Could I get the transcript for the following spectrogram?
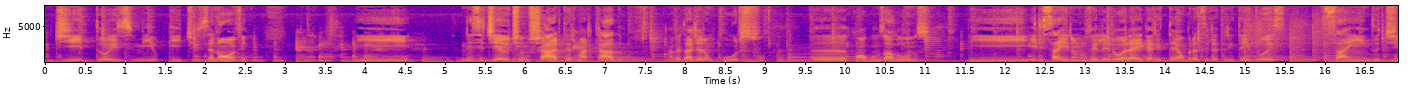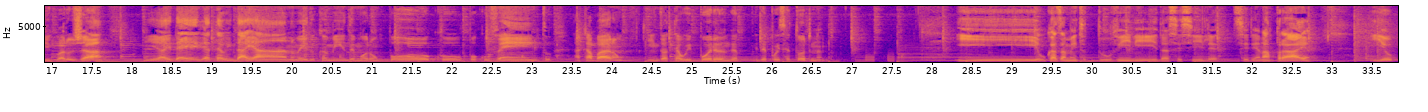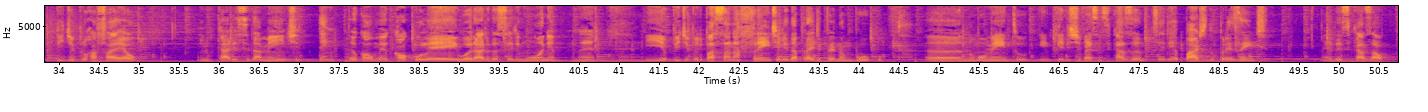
de 2019, né? E nesse dia eu tinha um charter marcado, na verdade era um curso uh, com alguns alunos e eles saíram no veleiro Oré Garité, um Brasília 32, saindo de Guarujá e a ideia é ir até o Indaiá, no meio do caminho demorou um pouco, pouco vento, acabaram indo até o Iporanga e depois retornando. E o casamento do Vini e da Cecília seria na praia, e eu pedi para o Rafael encarecidamente, eu calculei o horário da cerimônia, né? E eu pedi para ele passar na frente ali da praia de Pernambuco uh, no momento em que eles estivessem se casando, que seria parte do presente né, desse casal,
